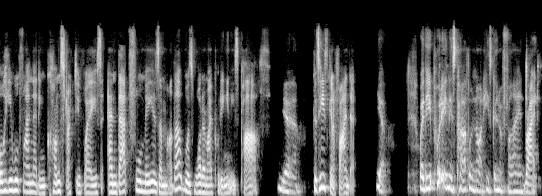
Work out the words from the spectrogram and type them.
or he will find that in constructive ways. And that for me as a mother was what am I putting in his path? Yeah. Because he's going to find it. Yeah. Whether you put it in his path or not, he's going to find Right. It.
